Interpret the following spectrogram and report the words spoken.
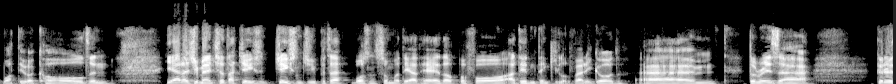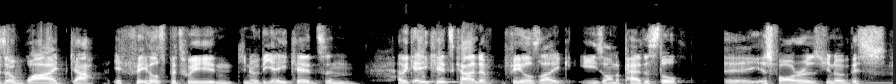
what they were called. And yeah, as you mentioned, that Jason Jason Jupiter wasn't somebody I'd heard of before. I didn't think he looked very good. Um, there is a there is a wide gap it feels between you know the A kids and I think A Kids kind of feels like he's on a pedestal uh, as far as you know this mm.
